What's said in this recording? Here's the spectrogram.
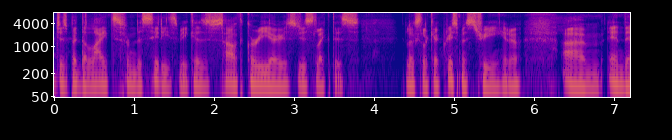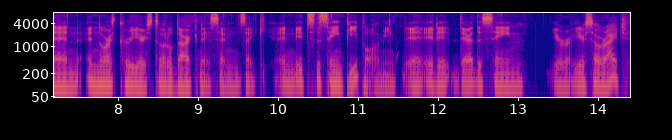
just by the lights from the cities because South Korea is just like this looks like a Christmas tree, you know. Um, and then in North Korea is total darkness, and it's like, and it's the same people. I mean, it, it they're the same you're you're so right.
